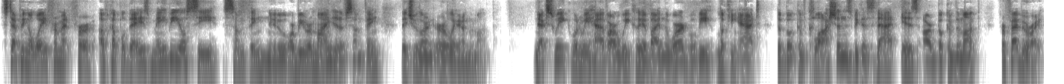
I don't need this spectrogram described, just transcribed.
stepping away from it for a couple days, maybe you'll see something new or be reminded of something that you learned earlier in the month. Next week, when we have our weekly Abide in the Word, we'll be looking at the book of Colossians because that is our book of the month for February.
